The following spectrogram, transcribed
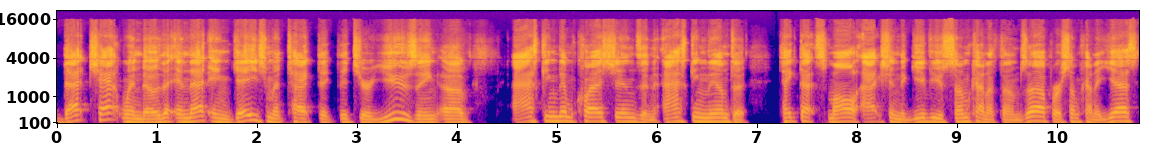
that chat window that, and that engagement tactic that you're using of asking them questions and asking them to take that small action to give you some kind of thumbs up or some kind of yes,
